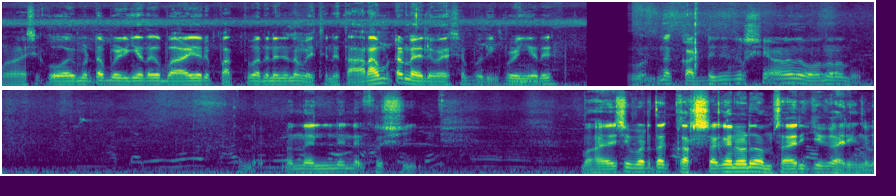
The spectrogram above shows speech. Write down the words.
മാഷി കോഴിമുട്ട പുഴുങ്ങിയതൊക്കെ ബായി ഒരു പത്ത് പതിനഞ്ചെണ്ണം വെച്ചിട്ടുണ്ട് താറാമുട്ട ഉണ്ടായില്ലേ വേഷം പുതിയ പുഴുങ്ങിയത്? ഇവിടെ കടുക് കൃഷിയാണ് തോന്നുന്നത് ഇവിടെ നെല്ലിന്റെ കൃഷി. മഹേഷ് ഇവിടുത്തെ കർഷകനോട് സംസാരിക്കുക കാര്യങ്ങൾ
